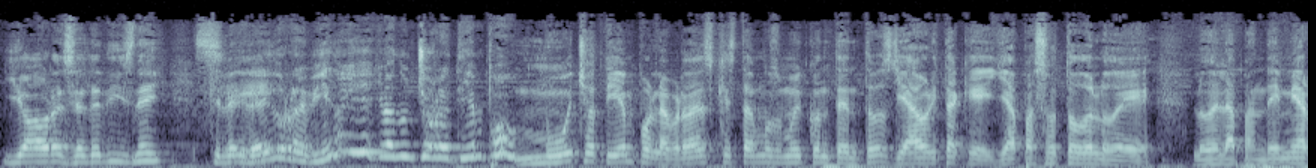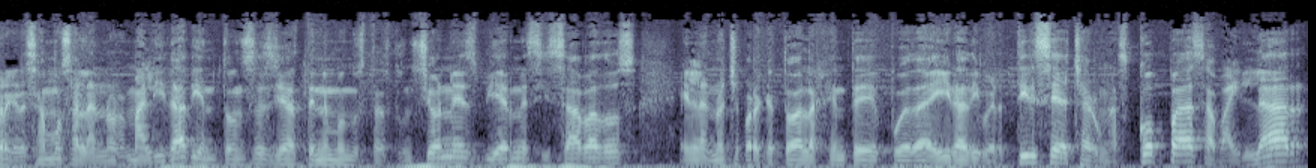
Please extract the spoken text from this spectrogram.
y ahora es el de Disney, que Sí. le, ha ido re bien, oye, llevan un chorro de tiempo. Mucho tiempo, la verdad es que estamos muy contentos. Ya ahorita que ya pasó todo lo de lo de la pandemia, regresamos a la normalidad y entonces ya tenemos nuestras funciones viernes y sábados en la noche para que toda la gente pueda ir a divertirse, a echar unas copas, a bailar,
